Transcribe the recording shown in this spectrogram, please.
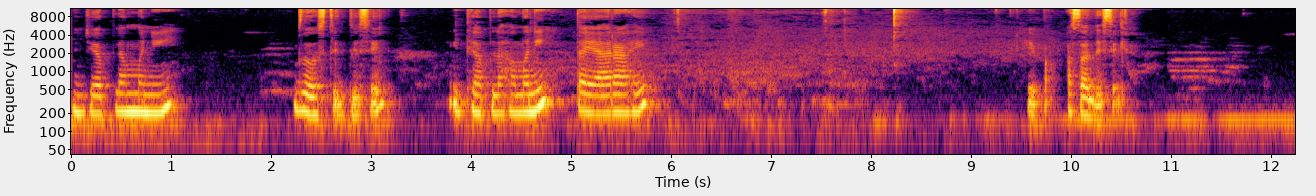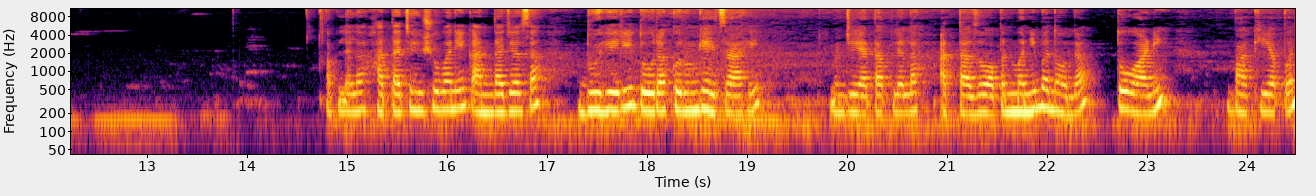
म्हणजे आपला मनी व्यवस्थित दिसेल. इथे आपला हा मनी तयार आहे. हे पा असा दिसेल. आपल्याला हाताच्या हिशोबाने एक अंदाजे असा दुहेरी दोरा करून घ्यायचा आहे. म्हणजे यात आपल्याला आत्ता जो आपण मनी बनवला तो आणि बाकी आपण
